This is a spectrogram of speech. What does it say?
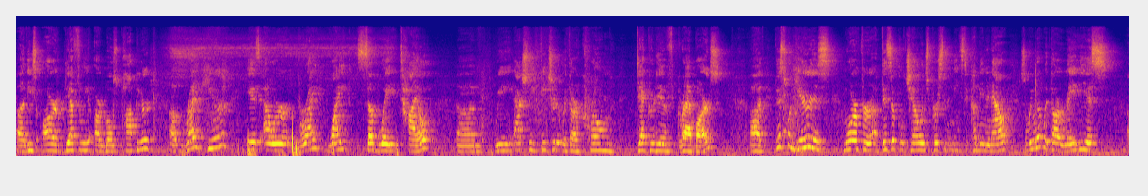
Uh, these are definitely our most popular. Uh, right here is our bright white subway tile. Um, we actually featured it with our chrome decorative grab bars. Uh, this one here is more for a physical challenge person that needs to come in and out. So we went with our radius uh,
